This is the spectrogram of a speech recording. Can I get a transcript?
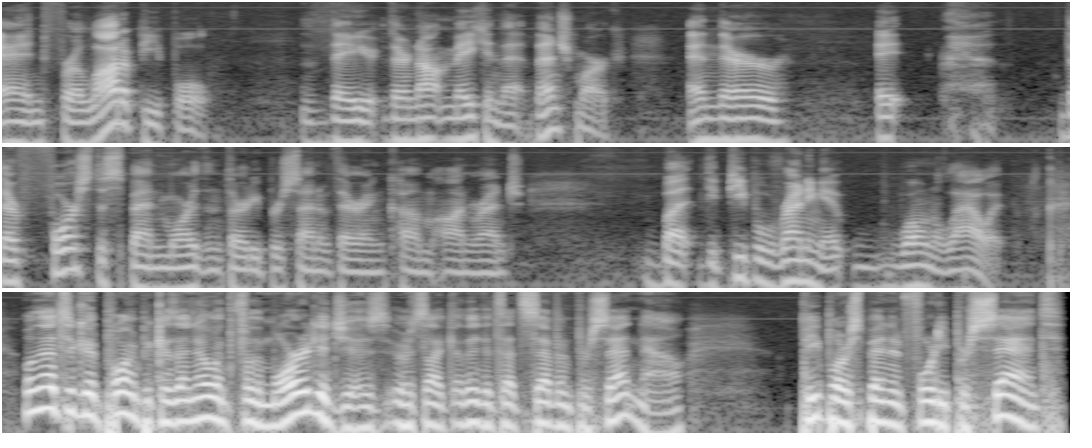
And for a lot of people, they they're not making that benchmark, and they're it they're forced to spend more than thirty percent of their income on rent, but the people renting it won't allow it. Well, that's a good point because I know for the mortgages, it's like I think it's at seven percent now. People are spending forty percent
